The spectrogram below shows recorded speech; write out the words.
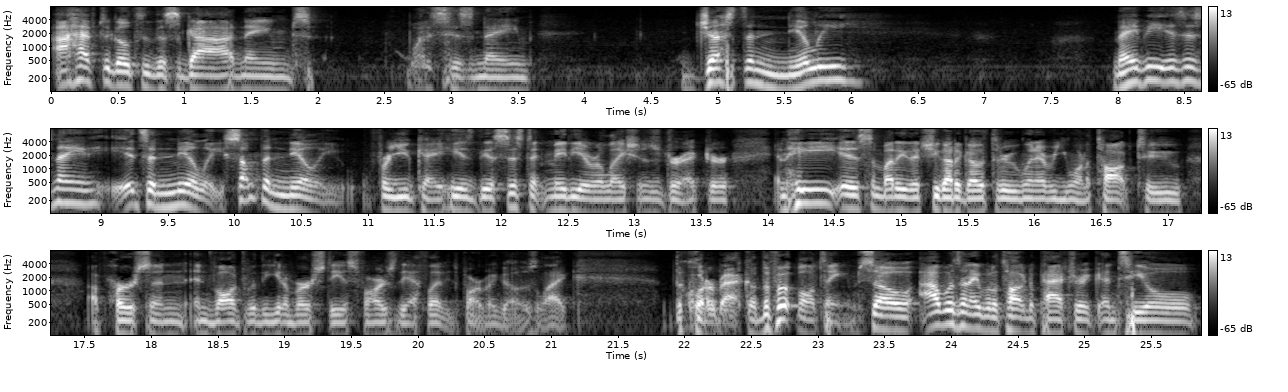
I have to go through this guy named what is his name? Justin Neely. Maybe is his name. It's a Nilly, something Nilly for UK. He is the assistant media relations director, and he is somebody that you got to go through whenever you want to talk to a person involved with the university as far as the athletic department goes, like the quarterback of the football team. So I wasn't able to talk to Patrick until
